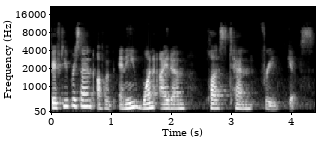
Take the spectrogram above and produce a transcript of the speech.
50% off of any one item plus 10 free gifts.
